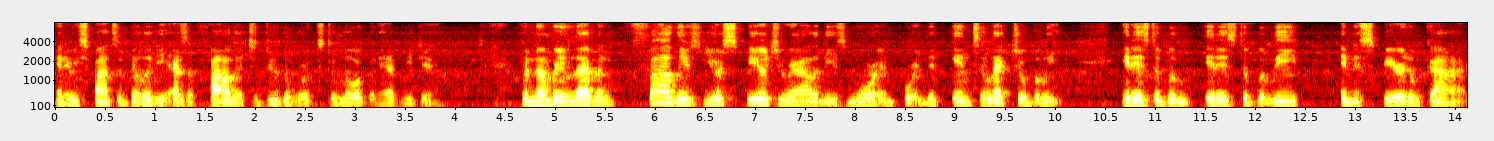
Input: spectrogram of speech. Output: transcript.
and the responsibility as a father to do the works the Lord would have me do. For number 11, fathers, your spirituality is more important than intellectual belief. It is the it is the belief in the Spirit of God.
